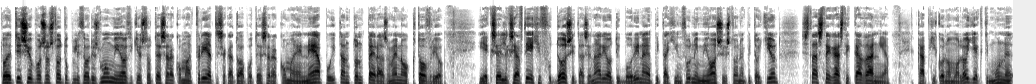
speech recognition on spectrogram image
Το ετήσιο ποσοστό του πληθωρισμού μειώθηκε στο 4,3% από 4,9% που ήταν τον περασμένο Οκτώβριο. Η εξέλιξη αυτή έχει φουντώσει τα σενάρια ότι μπορεί να επιταχυνθούν οι μειώσεις των επιτοκίων στα στεγαστικά δάνεια. Κάποιοι οικονομολόγοι εκτιμούν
